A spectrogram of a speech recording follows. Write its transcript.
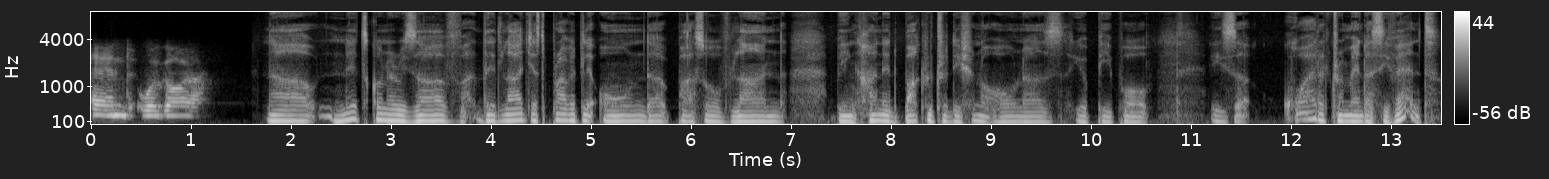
and Wagaya. Now, Ned's Corner Reserve, the largest privately owned uh, parcel of land being handed back to traditional owners, your people, is uh, quite a tremendous event.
